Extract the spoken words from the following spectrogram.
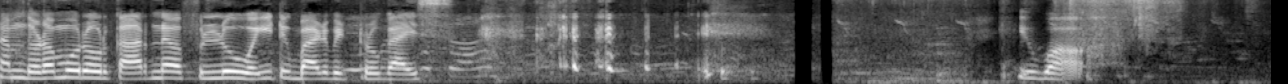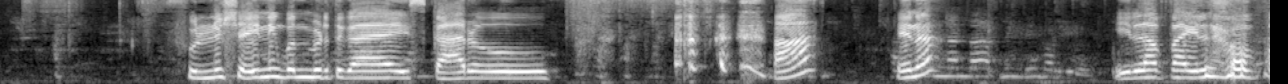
ನಮ್ಮ ದೊಡ್ಡಮ್ಮವ್ರು ಅವ್ರ ಕಾರ್ನ ಫುಲ್ಲು ವೈಟಿಗೆ ಮಾಡಿಬಿಟ್ರು ಗಾಯ್ಸ್ ಇವ್ವ ಫುಲ್ಲು ಶೈನಿಂಗ್ ಬಂದ್ಬಿಡ್ತು ಗಾಯ್ಸ್ ಕಾರು. ಆ? ಏನ? ಇಲ್ಲಪ್ಪ ಇಲ್ಲಪ್ಪ.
